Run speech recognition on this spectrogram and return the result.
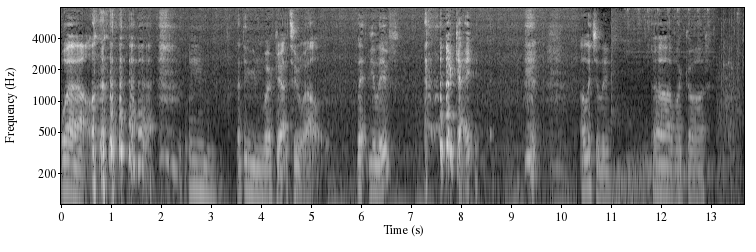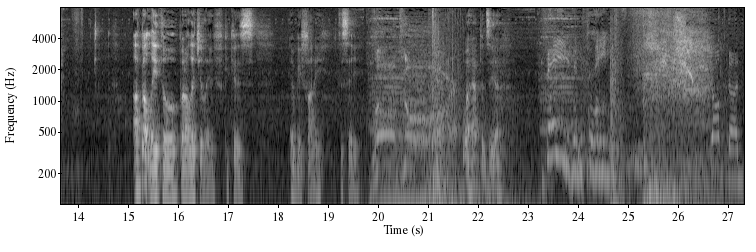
Well, mm, that didn't even work out too well. Let you live? okay. I'll let you live. Oh my god. I've got lethal, but I'll let you live because it'll be funny to see what happens here. Bathe in flames. Job's done.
